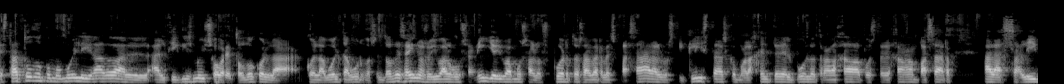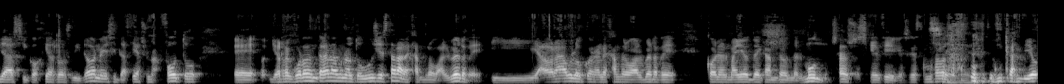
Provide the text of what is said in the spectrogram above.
está todo como muy ligado al, al, ciclismo y sobre todo con la, con la Vuelta a Burgos. Entonces ahí nos iba al gusanillo, íbamos a los puertos a verles pasar, a los ciclistas, como la gente del pueblo trabajaba, pues te dejaban pasar a las salidas y cogías los bidones y te hacías una foto. Eh, yo recuerdo entrar a un autobús y estar Alejandro Valverde y ahora hablo con Alejandro Valverde con el mayor de campeón del mundo, ¿sabes? Es que decir, es que estamos hablando sí. de un cambio.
